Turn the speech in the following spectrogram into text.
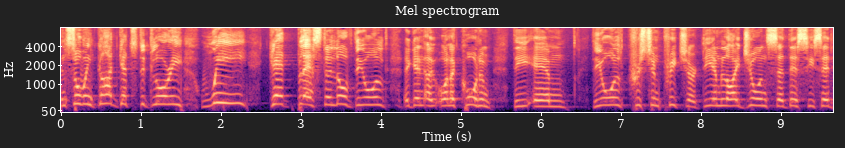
And so when God gets the glory, we get blessed. I love the old, again, I want to quote him, the, um, the old Christian preacher, D.M. Lloyd Jones, said this. He said,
